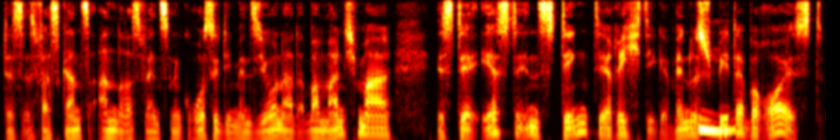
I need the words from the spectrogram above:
Das ist was ganz anderes, wenn es eine große Dimension hat. Aber manchmal ist der erste Instinkt der richtige. Wenn du es mhm. später bereust,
